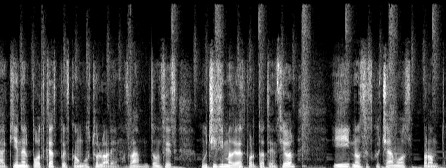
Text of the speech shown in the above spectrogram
aquí en el podcast, pues con gusto lo haremos, ¿va? Entonces, muchísimas gracias por tu atención y nos escuchamos pronto.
